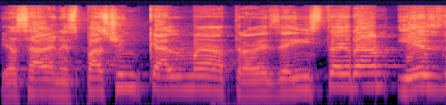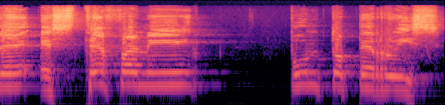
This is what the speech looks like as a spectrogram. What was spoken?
Ya saben, espacio en calma a través de Instagram y es de Stephanie.terruiz.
